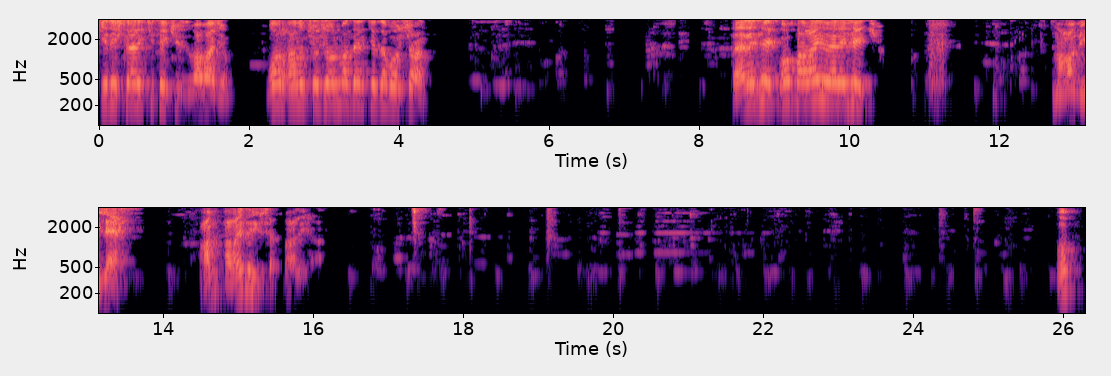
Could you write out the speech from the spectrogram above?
Girişler 2800 babacım. Korkanın çocuğu olmaz herkese bol şans. Verecek o parayı verecek. Maviler. Abi parayı da yükselt bari ya. Hop.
